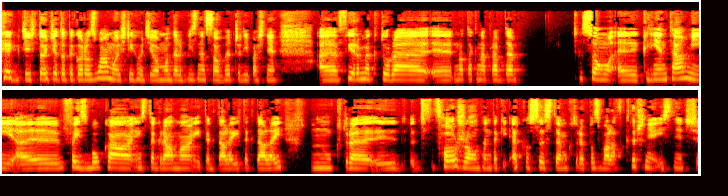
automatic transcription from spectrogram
gdzieś dojdzie do tego rozłamu, jeśli chodzi o model biznesowy, czyli właśnie e, firmy, które y, no tak naprawdę są e, klientami e, Facebooka, Instagrama i tak dalej, i tak dalej, które e, tworzą ten taki ekosystem, który pozwala faktycznie istnieć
